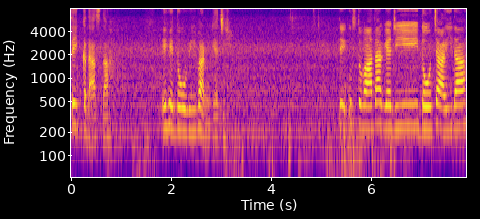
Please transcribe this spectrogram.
ਤੇ ਇੱਕ 10 ਦਾ। ਇਹ 220 ਬਣ ਗਿਆ ਜੀ। ਤੇ ਉਸ ਤੋਂ ਬਾਅਦ ਆ ਗਿਆ ਜੀ 240 ਦਾ।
